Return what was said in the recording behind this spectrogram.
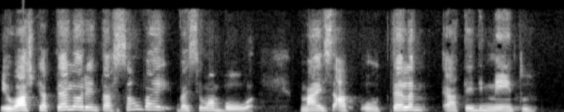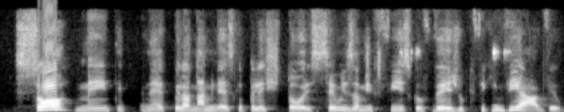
eu acho que a teleorientação vai, vai ser uma boa, mas a, o teleatendimento somente né, pela anamnésica, pela história, sem o exame físico, eu vejo que fica inviável.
